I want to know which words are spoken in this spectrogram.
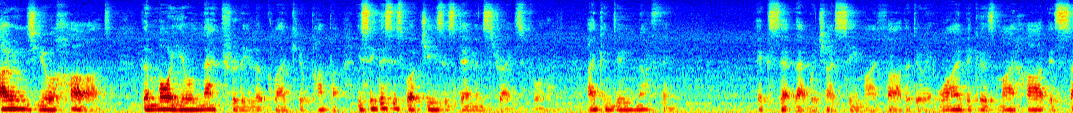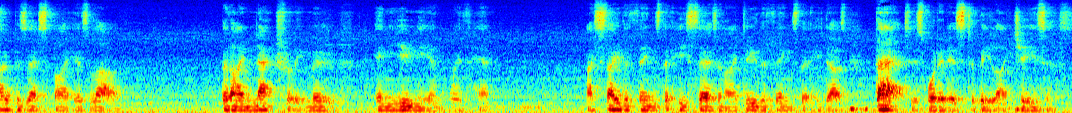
owns your heart, the more you'll naturally look like your papa. You see, this is what Jesus demonstrates for us. I can do nothing except that which I see my Father doing. Why? Because my heart is so possessed by His love that I naturally move in union with Him. I say the things that He says and I do the things that He does. That is what it is to be like Jesus.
